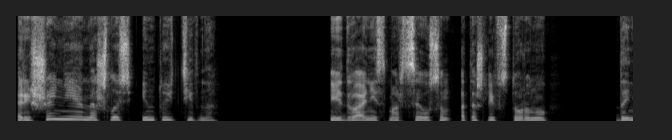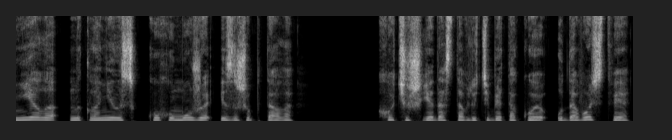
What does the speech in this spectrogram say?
Решение нашлось интуитивно. Едва они с Марсеусом отошли в сторону, Даниэла наклонилась к уху мужа и зашептала «Хочешь, я доставлю тебе такое удовольствие,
